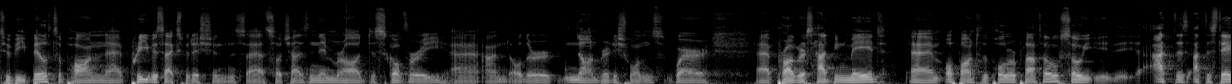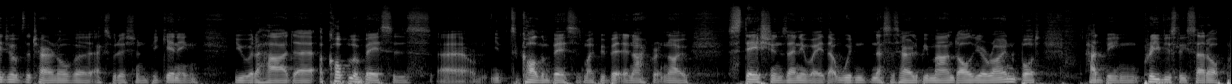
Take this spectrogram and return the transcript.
to be built upon uh, previous expeditions uh, such as Nimrod, Discovery, uh, and other non-British ones where uh, progress had been made um, up onto the polar plateau. So at this at the stage of the Terra Nova expedition beginning, you would have had uh, a couple of bases. Uh, to call them bases might be a bit inaccurate now. Stations anyway that wouldn't necessarily be manned all year round, but had been previously set up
